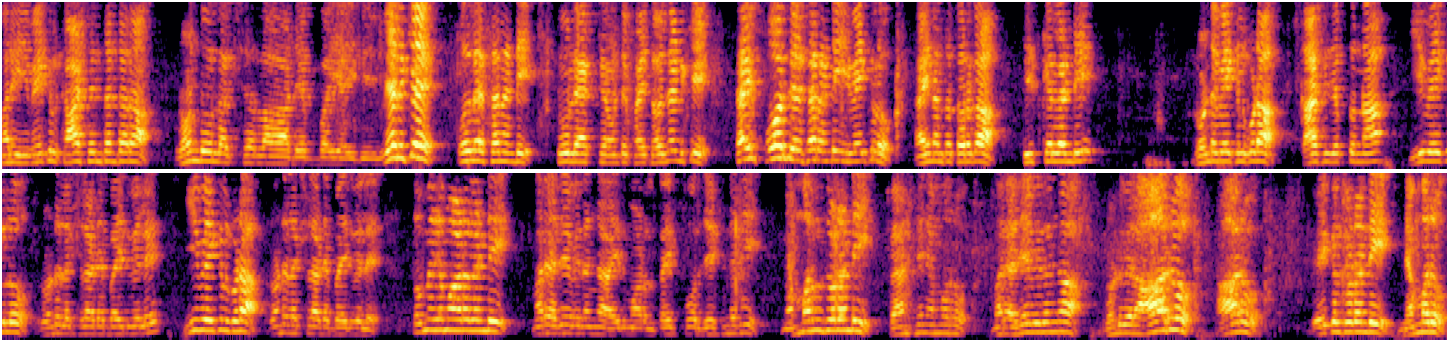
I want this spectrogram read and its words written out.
మరి ఈ వెహికల్ కాస్ట్ ఎంత అంటారా రెండు లక్షల డెబ్బై ఐదు వేలకే వదిలేస్తానండి. టూ ల్యాక్స్ సెవెంటీ ఫైవ్ థౌజండ్కి టైప్ ఫోర్ చేశారండి ఈ వెహికల్. అయినంత త్వరగా తీసుకెళ్ళండి. రెండు వెహికల్ కూడా కాస్ట్ చెప్తున్నా. ఈ వెహికల్ రెండు లక్షల డెబ్బై ఐదు వేలే. ఈ వెహికల్ కూడా రెండు లక్షల డెబ్బై ఐదు వేలే. తొమ్మిది మోడల్ అండి మరి అదే విధంగా ఐదు మోడల్ టైప్ ఫోర్ చేసినది నెంబర్లు చూడండి. Fancy number. మరి అదే విధంగా రెండు వేల ఆరు ఆరు వెహికల్ చూడండి. Number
